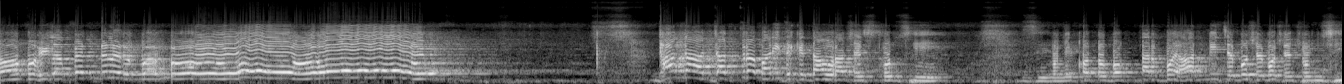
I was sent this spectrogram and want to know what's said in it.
মহিলা প্যান্ডেলের বাবু। ঢাকা যাত্রা বাড়ি থেকে দাওরা শেষ করছি। জীবনে কত বক্তার বয়ান নিচে বসে বসে শুনছি।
